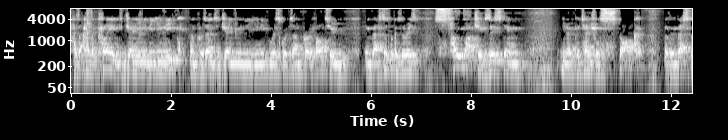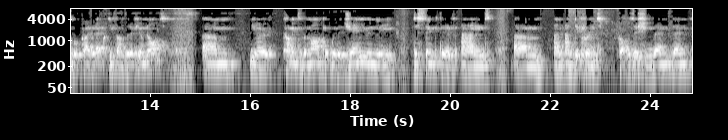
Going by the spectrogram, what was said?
has, has a claim to genuinely be unique and present a genuinely unique risk return profile to investors because there is so much existing you know potential stock of investable private equity funds that if you're not um, you know, coming to the market with a genuinely distinctive and um, and, and, different proposition, then then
